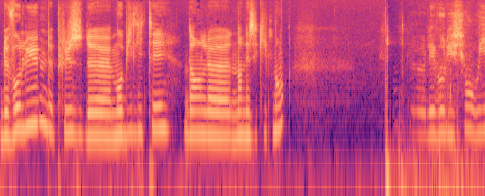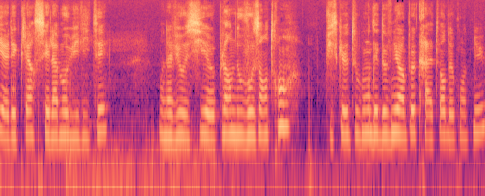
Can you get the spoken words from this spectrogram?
de volume, de plus de mobilité dans, le, dans les équipements? L'évolution, oui, elle est claire, c'est la mobilité. On a vu aussi euh, plein de nouveaux entrants, puisque tout le monde est devenu un peu créateur de contenu.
